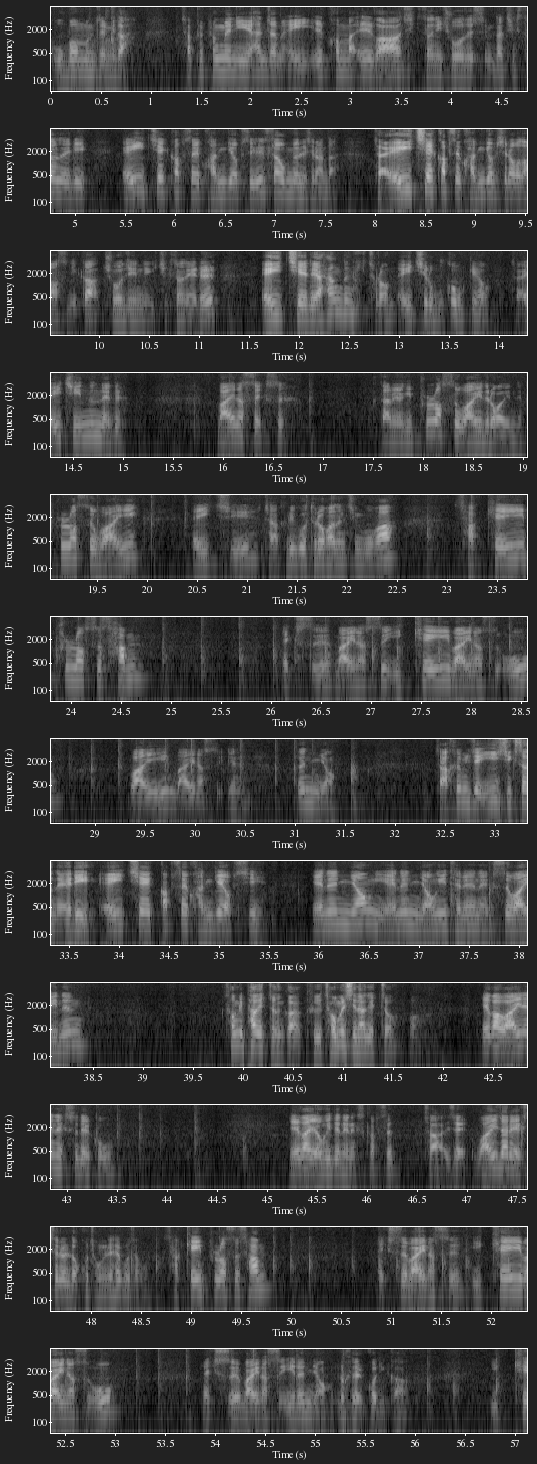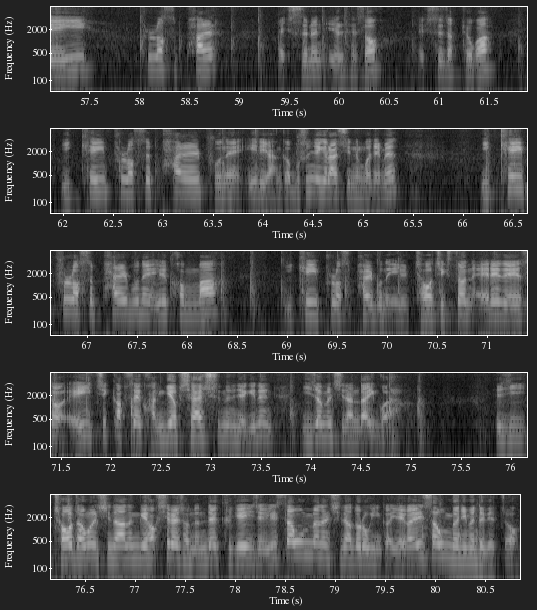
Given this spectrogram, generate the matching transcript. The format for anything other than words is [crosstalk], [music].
5번 문제입니다. 좌표 평면 위에 한 점 A 1,1과 직선이 주어져 있습니다. 직선 L이 H의 값에 관계없이 1, 4분면을 지난다. 자, H의 값에 관계없이라고 나왔으니까 주어진 이 직선 L을 H에 대한 항등식처럼 H로 묶어볼게요. 자, H 있는 애들 마이너스 X 그 다음에 여기 플러스 Y 들어가 있네. 플러스 Y H 자 그리고 들어가는 친구가 4K 플러스 3 X 마이너스 2K 마이너스 5 Y 마이너스 1은 0. 자 그럼 이제 이 직선 L이 H의 값에 관계없이 얘는 0, 얘는 0이 되는 XY는 성립하겠죠. 그러니까 그 점을 지나겠죠. 어. 얘가 Y는 X 될 거고 얘가 0이 되는 X 값은 자 이제 Y 자리에 X를 넣고 정리를 해보자고 4K 플러스 3 X 마이너스 2K 마이너스 5 X 마이너스 1은 0 이렇게 될 거니까 2K 플러스 8 X는 1 해서 X 좌표가 2K 플러스 8분의 1이야 그러니까 무슨 얘기를 할 수 있는 거냐면 2K 플러스 8분의 1, 2K 플러스 8분의 1. 저 직선 L에 대해서 H 값에 관계없이 할 수 있는 얘기는 이 점을 지난다인 거야. 이, 저 점을 지나는 게 확실해졌는데 그게 이제 1사분면을 지나도록이니까 얘가 1사분면이면 되겠죠.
